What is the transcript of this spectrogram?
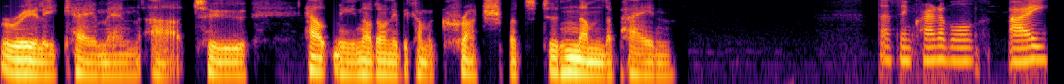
really came in uh, to help me not only become a crutch, but to numb the pain. That's incredible. I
